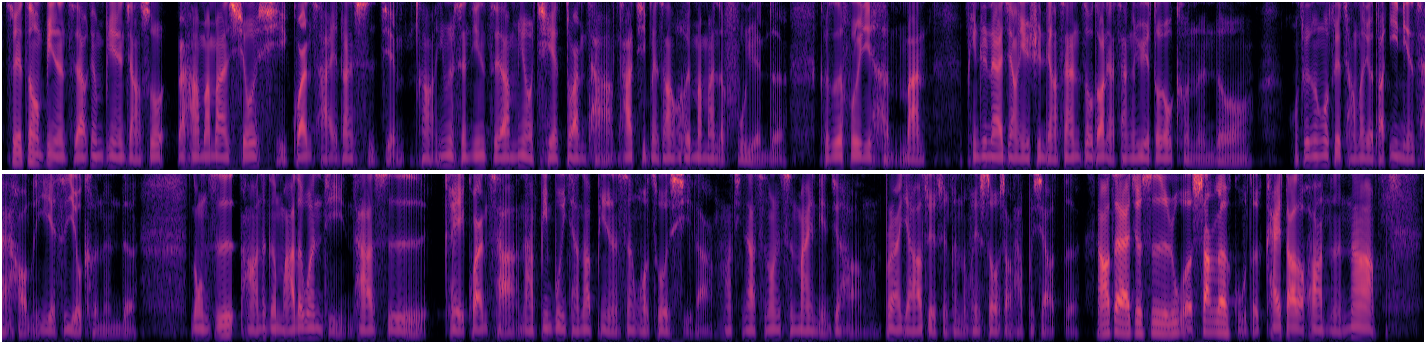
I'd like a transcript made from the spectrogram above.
所以这种病人只要跟病人讲说，让他慢慢休息，观察一段时间啊，因为神经只要没有切断它，它基本上会慢慢的复原的，可是复原很慢，平均来讲，也许两三周到两三个月都有可能的哦。我追踪过最长的有到一年才好的，也是有可能的。总之，哈，那个麻的问题，它是可以观察，那并不影响到病人生活作息啦。然后，请他吃东西吃慢一点就好，不然咬到嘴唇可能会受伤，他不晓得。然后再来就是，如果上颚骨的开刀的话呢，那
